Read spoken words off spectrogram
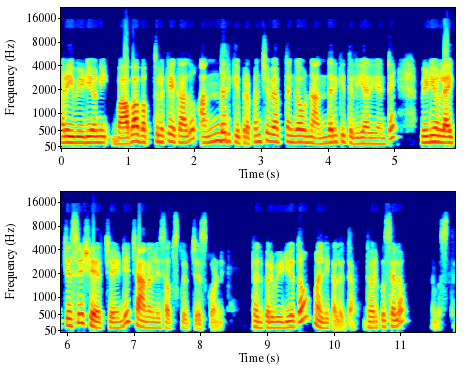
మరి ఈ వీడియోని బాబా భక్తులకే కాదు అందరికీ ప్రపంచవ్యాప్తంగా ఉన్న అందరికీ తెలియాలి అంటే వీడియోని లైక్ చేసి షేర్ చేయండి ఛానల్ని సబ్స్క్రైబ్ చేసుకోండి. తదుపరి వీడియోతో మళ్ళీ కలుద్దాం. ఇంతవరకు సెలవు. నమస్తే.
